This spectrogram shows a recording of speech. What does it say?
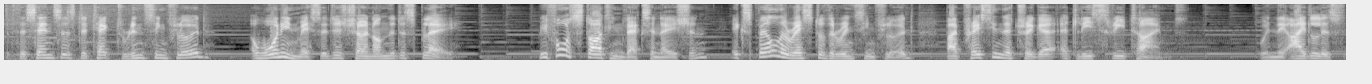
If the sensors detect rinsing fluid, a warning message is shown on the display. Before starting vaccination, expel the rest of the rinsing fluid by pressing the trigger at least three times. When the IDAL is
